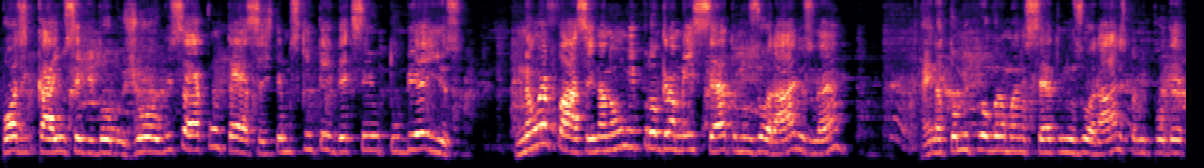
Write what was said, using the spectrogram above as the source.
pode cair o servidor do jogo. Isso aí acontece. A gente temos que entender que ser YouTube é isso. Não é fácil, ainda não me programei certo nos horários, né? Ainda estou me programando certo nos horários para me poder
